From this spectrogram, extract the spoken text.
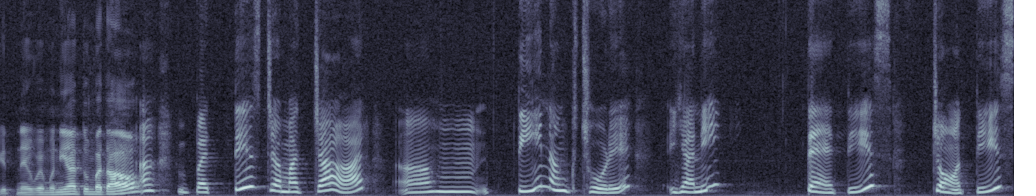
कितने हुए मुनिया तुम बताओ? बत्तीस जमा चार तीन अंक छोड़े यानी तैतीस चौंतीस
